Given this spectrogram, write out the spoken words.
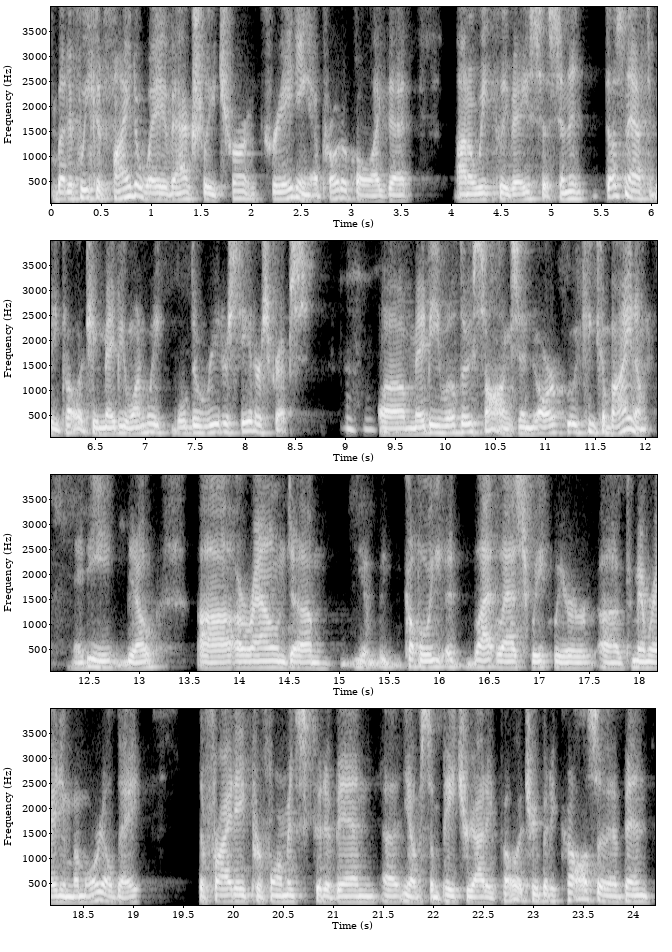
But if we could find a way of actually turn, creating a protocol like that on a weekly basis and it doesn't have to be poetry maybe one week we'll do readers theater scripts Mm-hmm. Uh, maybe we'll do songs, and or we can combine them. Maybe you know, uh, around um, you know, a couple weeks last week we were uh, commemorating Memorial Day. The Friday performance could have been uh, you know some patriotic poetry, but it could also have been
